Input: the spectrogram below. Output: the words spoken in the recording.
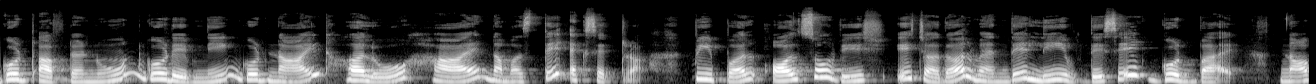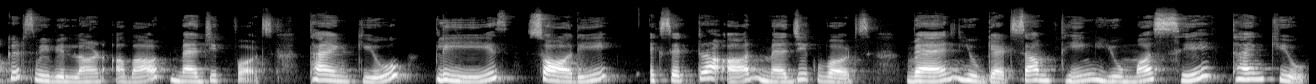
good afternoon, good evening, good night, hello, hi, namaste, etc. People also wish each other when they leave. They say goodbye. Now kids we will learn about magic words. Thank you, please, sorry, etc. are magic words. When you get something you must say thank you.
